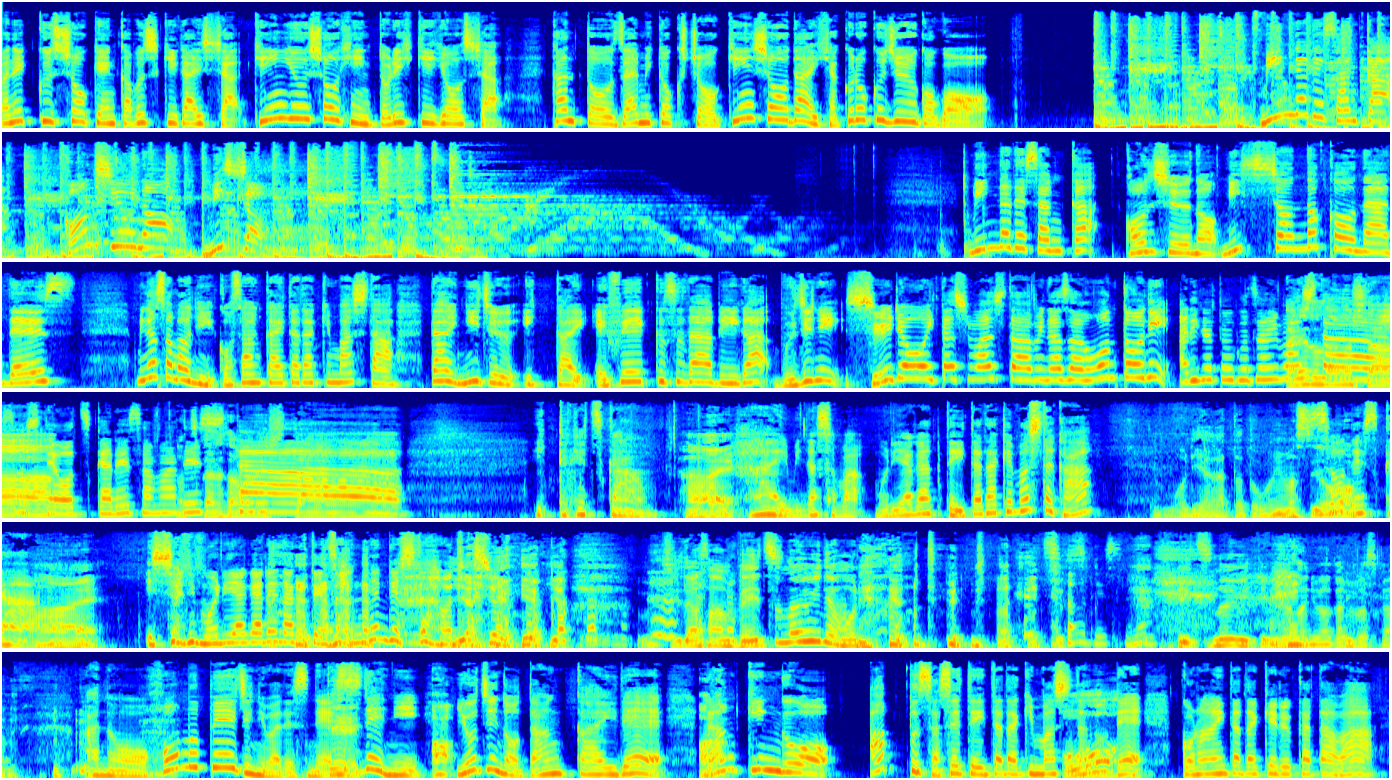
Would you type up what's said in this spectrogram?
マネックス証券株式会社金融商品取引業者関東財務局長金賞第165号。みんなで参加今週のミッションみんなで参加今週のミッションのコーナーです。皆様にご参加いただきました第21回 FX ダービーが無事に終了いたしました。皆さん本当にありがとうございました。したそしてお疲れ様でした。お疲れ様でした。1ヶ月間。はい。はい。皆様盛り上がっていただけましたか？盛り上がったと思いますよ。そうですか。はい。一緒に盛り上がれなくて残念でした、私は。いやいやいや、内田さん別の意味で盛り上がってるんじゃないですか。そうですね。別の意味って皆さんにわかりますかね、はい、あの、ホームページにはですね、すで、に4時の段階でランキングをアップさせていただきましたので、ご覧いただける方は、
